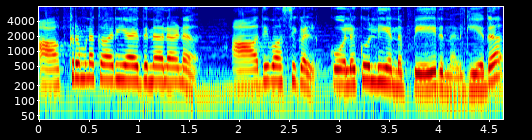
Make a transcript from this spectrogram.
ആക്രമണകാരിയായതിനാലാണ് ആദിവാസികൾ കൊലകൊല്ലി എന്ന പേര് നൽകിയത്.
